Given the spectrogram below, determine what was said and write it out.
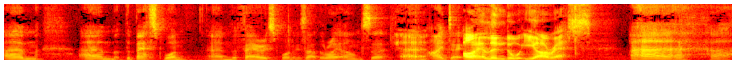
Um, um, the best one, um, the fairest one. Is that the right answer? Um, I don't. Ireland or ERS? Uh, ah,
